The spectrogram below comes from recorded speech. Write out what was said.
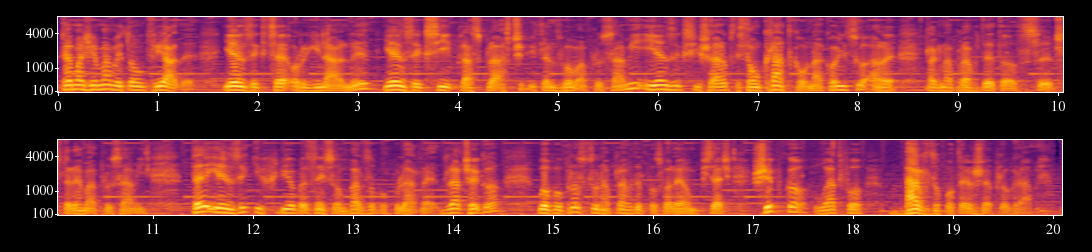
W Kamazie mamy tą triadę. Język C oryginalny, język C++, czyli ten z dwoma plusami i język C Sharp z tą kratką na końcu, ale tak naprawdę to z czterema plusami. Te języki w chwili obecnej są bardzo popularne. Dlaczego? Bo po prostu naprawdę pozwalają pisać szybko, łatwo, bardzo potężne programy.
